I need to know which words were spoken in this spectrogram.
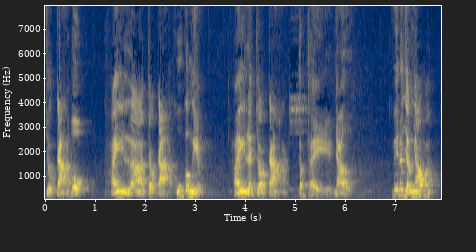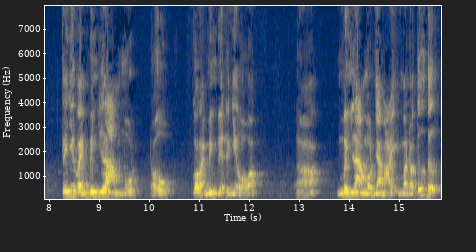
cho cả bộ, hay là cho cả khu công nghiệp, hay là cho cả tập thể nhà ở. Vì nó giống nhau mà. Thế như vậy mình làm một hồ có phải mình biết được nhiều hồ không? Đó. Mình làm một nhà máy mà nó tương tự,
